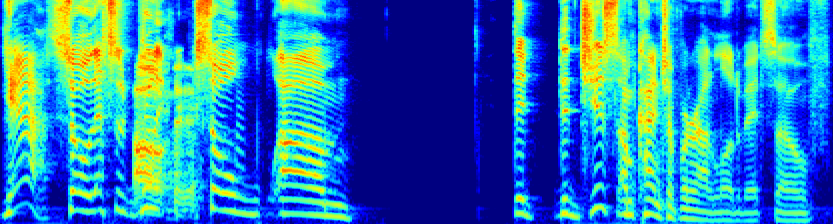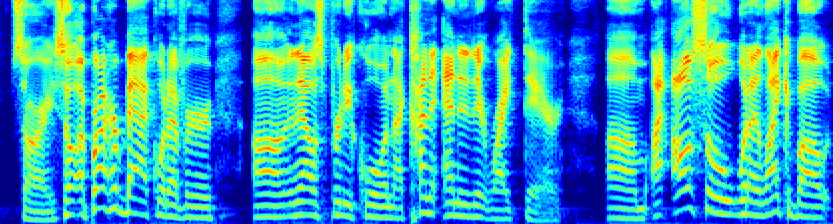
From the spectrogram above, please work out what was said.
Yeah, so that's a Oh, okay. so um the the gist I'm kind of jumping around a little bit, so sorry. So I brought her back, whatever, um, and that was pretty cool, and I kind of ended it right there. Um, I also what I like about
